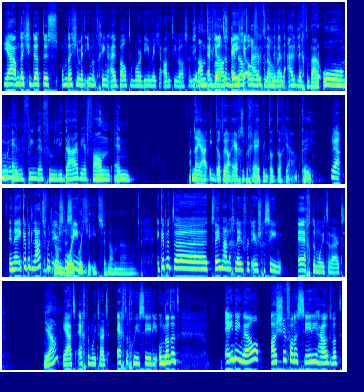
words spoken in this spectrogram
Ja, omdat je dat dus, omdat je met iemand ging uit Baltimore die een beetje anti was. En Die anti heb je dat een en beetje dat uit- en, en uitlegde waarom. Mhm. En vrienden en familie daar weer van. En nou ja, ik dat wel ergens begreep. En dat ik dacht, ja, oké. Ja, en nee, ik heb het laatst voor het dan eerst gezien. boycott je iets en dan... eh, Ik heb het eh, twee maanden geleden voor het eerst gezien. Echt de moeite waard. Ja? Ja, het is echt de moeite waard. Het is echt een goede serie. Omdat het... Eén ding wel, als je van een serie houdt wat,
